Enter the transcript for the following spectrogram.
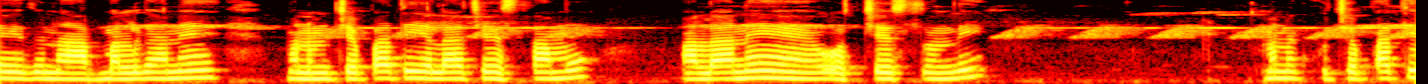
లేదు. నార్మల్గానే మనం చపాతి ఎలా చేస్తామో అలానే వచ్చేస్తుంది. మనకు చపాతీ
